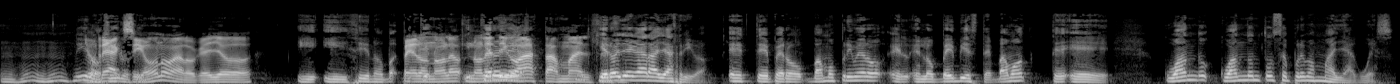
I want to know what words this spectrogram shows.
Ujú. Sí, yo sí, reacciono a lo que ellos Y, y sí, no, Pero que- no, le- no les digo, llegar- ah, estás mal. Quiero sí. llegar allá arriba. Este, pero vamos primero en, en los baby steps. Vamos, te, eh, ¿cuándo, ¿cuándo entonces pruebas Mayagüez?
